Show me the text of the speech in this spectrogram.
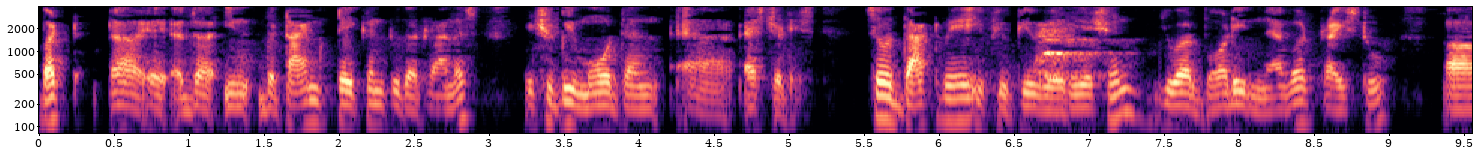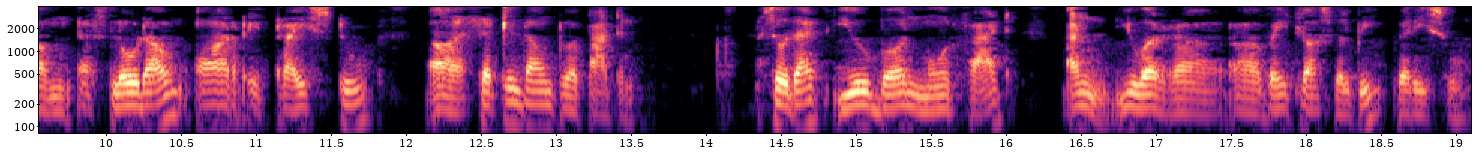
But uh, the in the time taken to that runners it should be more than uh, yesterday's. So that way if you give variation your body never tries to um, uh, slow down or it tries to uh, settle down to a pattern so that you burn more fat and your uh, uh, weight loss will be very soon.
